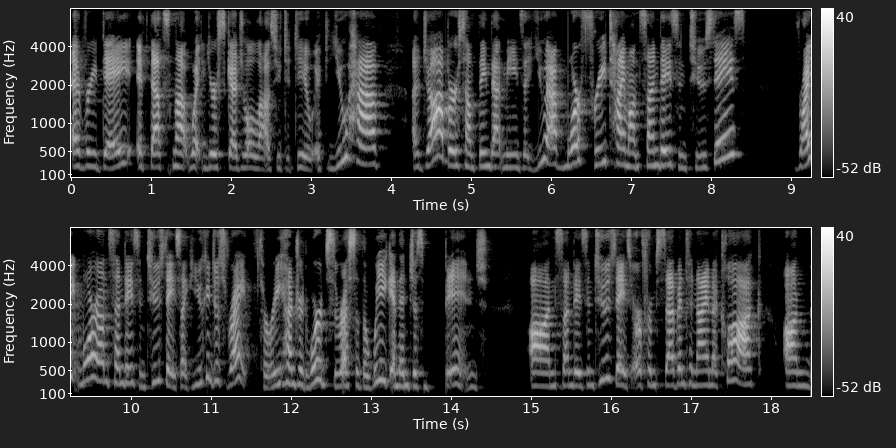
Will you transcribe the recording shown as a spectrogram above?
every day if that's not what your schedule allows you to do. If you have a job or something that means that you have more free time on Sundays and Tuesdays, write more on Sundays and Tuesdays. Like you can just write 300 words the rest of the week and then just binge on Sundays and Tuesdays or from seven to nine o'clock on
